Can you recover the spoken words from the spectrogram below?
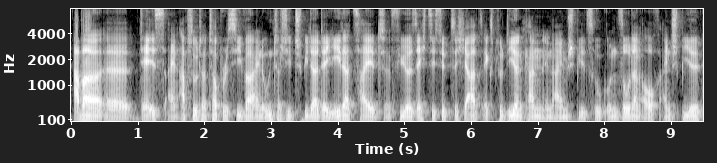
Aber äh, der ist ein absoluter Top-Receiver, ein Unterschiedsspieler, der jederzeit für 60, 70 Yards explodieren kann in einem Spielzug und so dann auch ein Spiel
